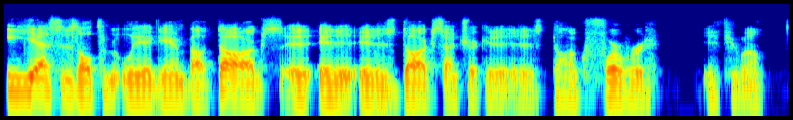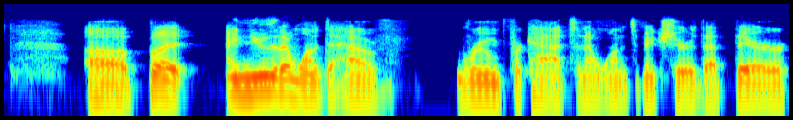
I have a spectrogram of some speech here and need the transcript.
yes, it's ultimately a game about dogs. It it, it is dog centric. It is dog forward, if you will. Uh, but I knew that I wanted to have room for cats, and I wanted to make sure that their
